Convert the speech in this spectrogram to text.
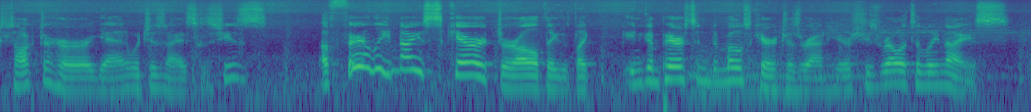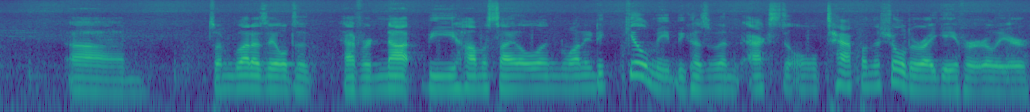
to talk to her again, which is nice, because she's a fairly nice character, all things, like, in comparison to most characters around here, she's relatively nice. Um, so I'm glad I was able to have her not be homicidal and wanting to kill me because of an accidental tap on the shoulder I gave her earlier.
